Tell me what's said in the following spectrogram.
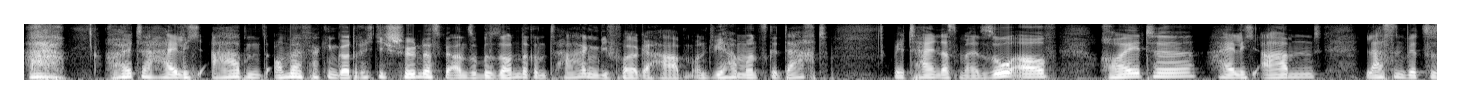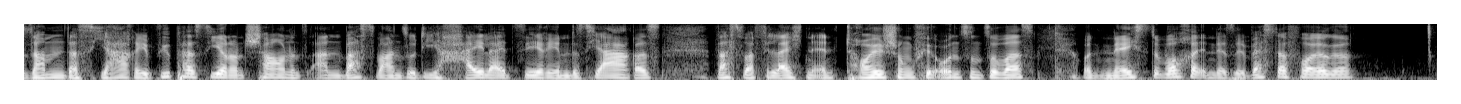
Ah, heute Heiligabend. Oh mein fucking Gott, richtig schön, dass wir an so besonderen Tagen die Folge haben. Und wir haben uns gedacht, wir teilen das mal so auf. Heute, Heiligabend, lassen wir zusammen das Jahr Revue passieren und schauen uns an, was waren so die Highlight-Serien des Jahres, was war vielleicht eine Enttäuschung für uns und sowas. Und nächste Woche in der Silvesterfolge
